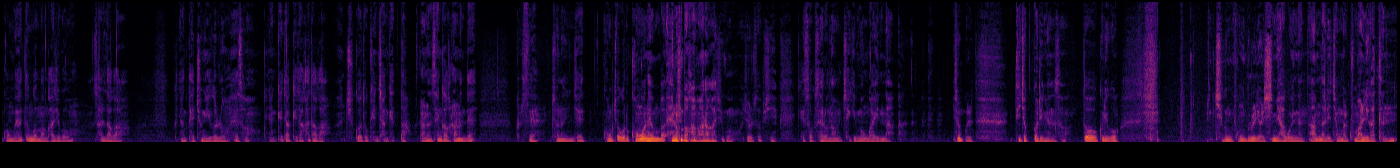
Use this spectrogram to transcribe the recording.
공부했던 것만 가지고 살다가 그냥 대충 이걸로 해서 그냥 깨작깨작 하다가 죽어도 괜찮겠다라는 생각을 하는데 글쎄 저는 이제 공적으로 공헌해 놓은 바가 많아가지고 어쩔 수 없이 계속 새로 나온 책이 뭔가 있나 이런 걸 뒤적거리면서 또 그리고 지금 공부를 열심히 하고 있는 앞날이 정말 구말리 같은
